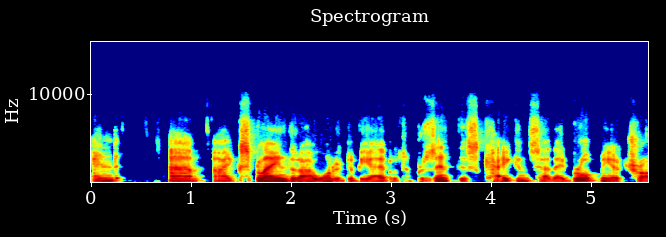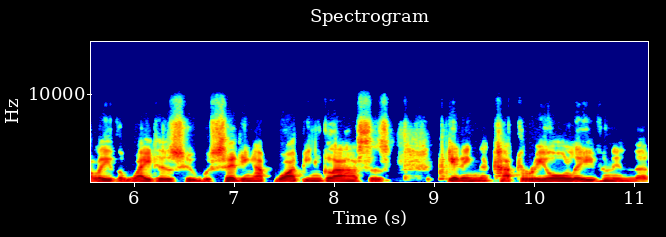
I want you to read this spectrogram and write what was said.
And um, I explained that I wanted to be able to present this cake, and so they brought me a trolley. The waiters who were setting up, wiping glasses, getting the cutlery all even in the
